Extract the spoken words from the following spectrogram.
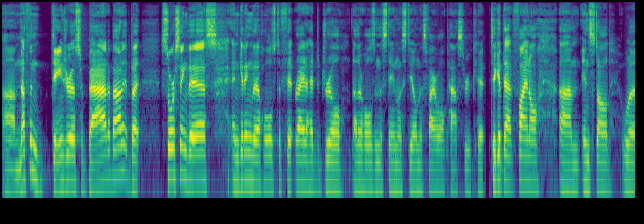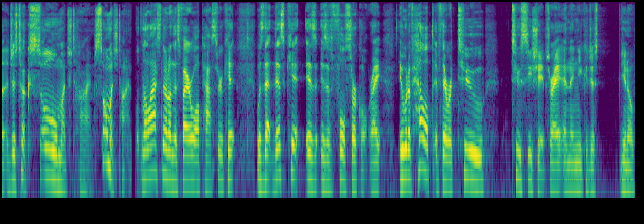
Um, nothing dangerous or bad about it, but sourcing this and getting the holes to fit right, I had to drill other holes in the stainless steel in this firewall pass-through kit to get that final um, installed. Was, it just took so much time, so much time. The last note on this firewall pass-through kit was that this kit is is a full circle, right? It would have helped if there were two two C shapes, right? And then you could just you know,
